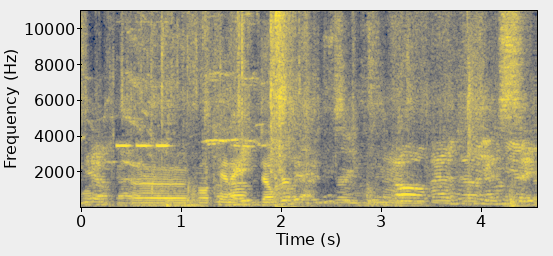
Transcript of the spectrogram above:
Yeah. Uh, Volcanic Delta. Um, at, uh, at State,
